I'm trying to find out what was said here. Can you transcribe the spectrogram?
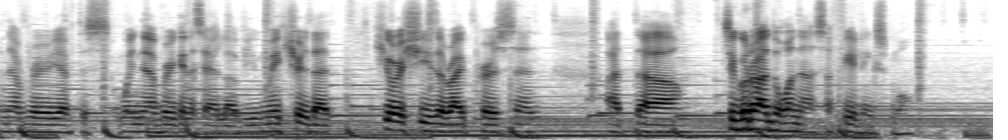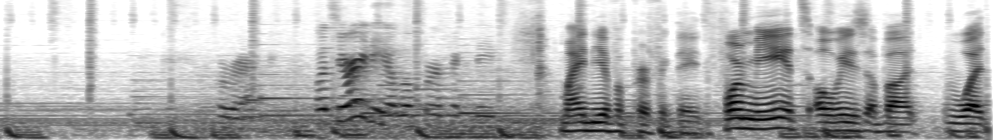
whenever you have to whenever you're gonna say I love you. Make sure that he or she's the right person at uh, sigurado ka na sa feelings mo. Correct. What's your idea of a perfect date? My idea of a perfect date. For me, it's always about what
